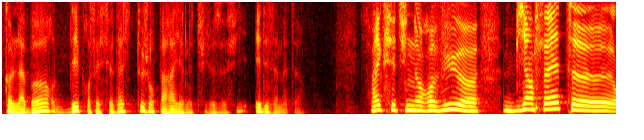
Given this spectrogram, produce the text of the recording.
collaborent des professionnels, toujours pareil à notre philosophie, et des amateurs. C'est vrai que c'est une revue euh, bien faite. Euh,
